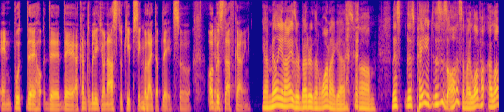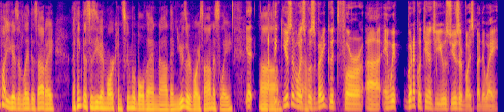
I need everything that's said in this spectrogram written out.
and put the, the, the accountability on us to keep SQLite mm. updates. So all yeah. good stuff coming. Yeah, a million eyes are better than one, I guess. Um, this this page, this is awesome. I love I love how you guys have laid this out. I I think this is even more consumable than uh, than user voice, honestly. Yeah, um, I think user voice yeah. was very good for, uh, and we're going to continue to use user voice. By the way,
